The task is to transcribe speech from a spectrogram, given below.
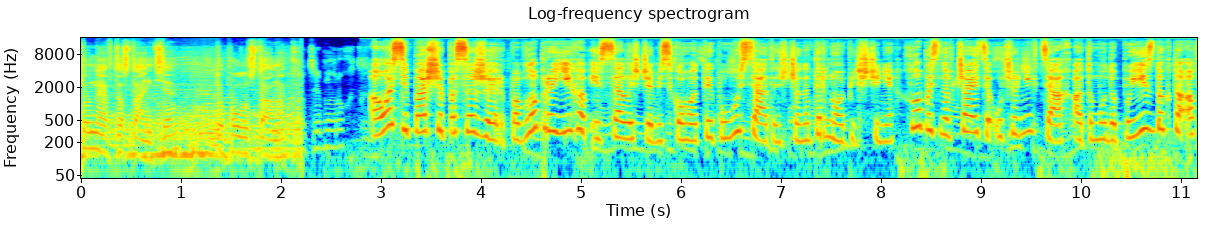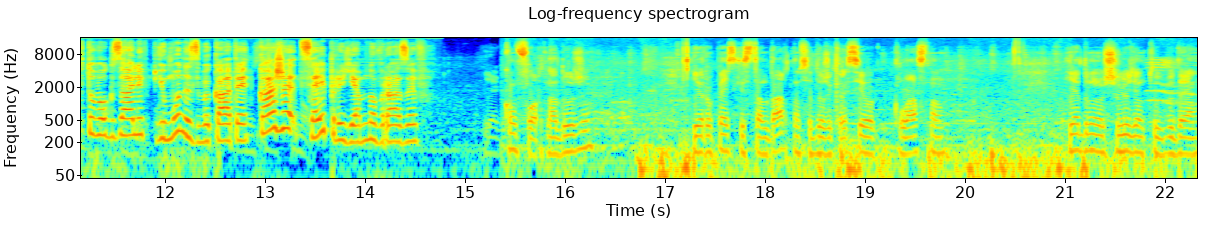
то не автостанція, то полустанок. А ось і перший пасажир. Павло приїхав із селища міського типу Гусятин, що на Тернопільщині. Хлопець навчається у Чернівцях, а тому до поїздок та автовокзалів йому не звикати. Каже, цей приємно вразив. Комфортно дуже. Європейський стандартно, все дуже красиво, класно. Я думаю, що людям тут буде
